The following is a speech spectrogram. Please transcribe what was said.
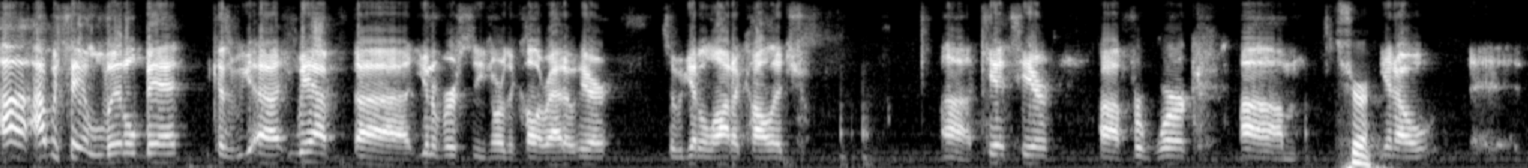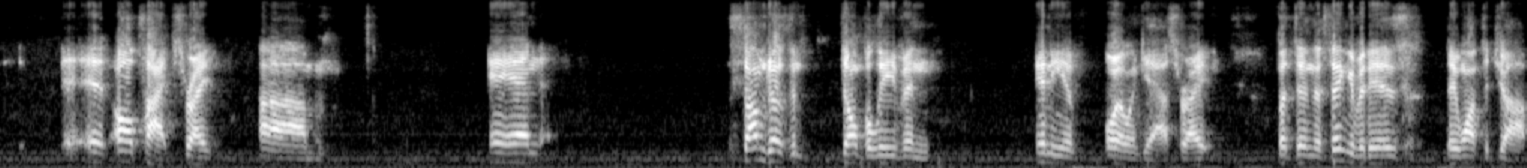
Uh, I would say a little bit because we uh, we have uh, University of Northern Colorado here, so we get a lot of college uh, kids here uh, for work. Um, sure. You know, all types, right? Um, and some doesn't don't believe in any of oil and gas, right? But then the thing of it is, they want the job.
